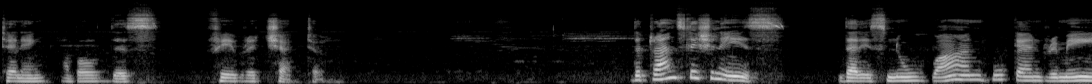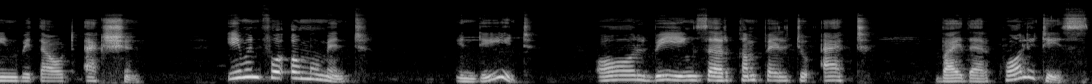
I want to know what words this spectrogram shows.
telling about this favorite chapter. The translation is There is no one who can remain without action, even for a moment. Indeed, all beings are compelled to act by their qualities,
